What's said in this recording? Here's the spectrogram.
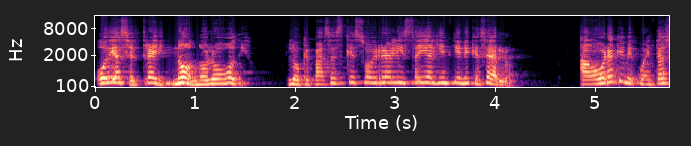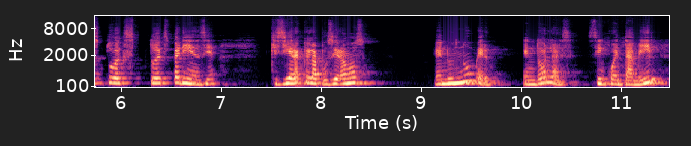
odias el trading. No, no lo odio. Lo que pasa es que soy realista y alguien tiene que serlo. Ahora que me cuentas tu, tu experiencia, quisiera que la pusiéramos en un número, en dólares, 50 mil,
